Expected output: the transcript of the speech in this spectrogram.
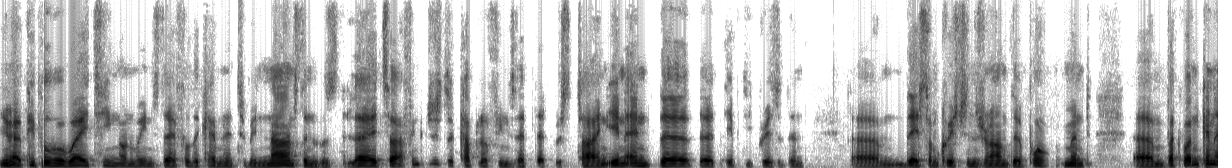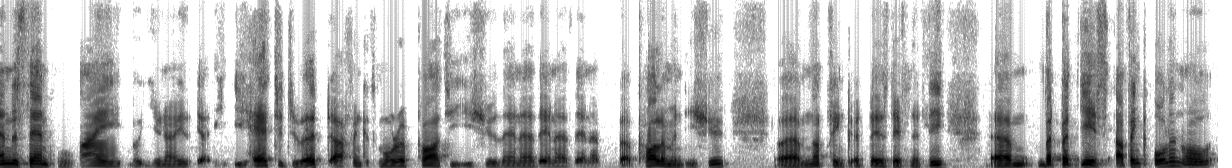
you know, people were waiting on Wednesday for the cabinet to be announced, and it was delayed. So I think just a couple of things that, that was tying in, and the the deputy president. Um, there's some questions around the appointment, um, but one can understand why you know he, he, had to do it. I think it's more a party issue than a than a than a, a parliament issue. Um, not think it is definitely, um, but but yes, I think all in all,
